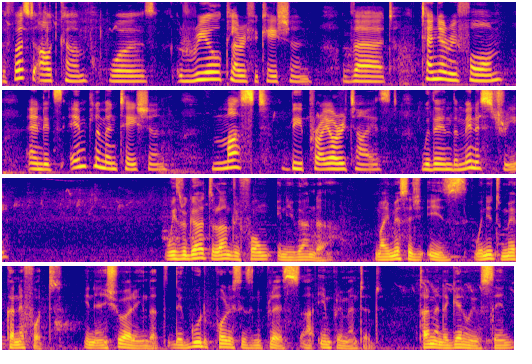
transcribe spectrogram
The first outcome was real clarification that tenure reform and its implementation must be prioritized within the ministry. With regard to land reform in Uganda, my message is we need to make an effort in ensuring that the good policies in place are implemented. Time and again we've seen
